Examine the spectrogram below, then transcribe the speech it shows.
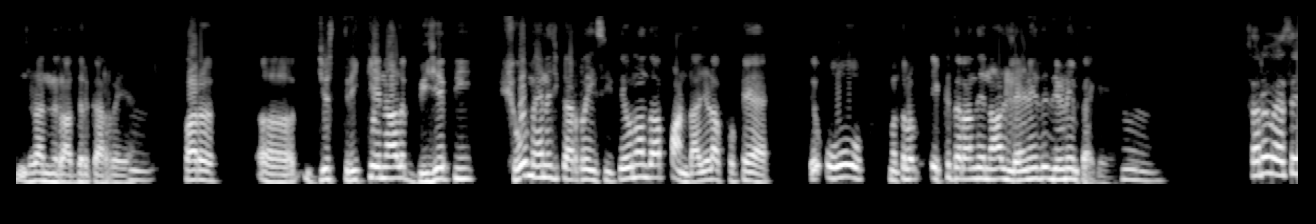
ਜਿਹੜਾ ਨਿਰਾਦਰ ਕਰ ਰਹੇ ਆ ਪਰ ਜਿਸ ਤਰੀਕੇ ਨਾਲ ਬੀਜੇਪੀ ਸ਼ੋਅ ਮੈਨੇਜ ਕਰ ਰਹੀ ਸੀ ਤੇ ਉਹਨਾਂ ਦਾ ਭਾਂਡਾ ਜਿਹੜਾ ਫੁੱਟਿਆ ਹੈ ਤੇ ਉਹ ਮਤਲਬ ਇੱਕ ਤਰ੍ਹਾਂ ਦੇ ਨਾਲ ਲੈਣੇ ਦੇ ਦੇਣੇ ਪੈ ਗਏ। ਹੂੰ। ਸਰ ਵੈਸੇ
